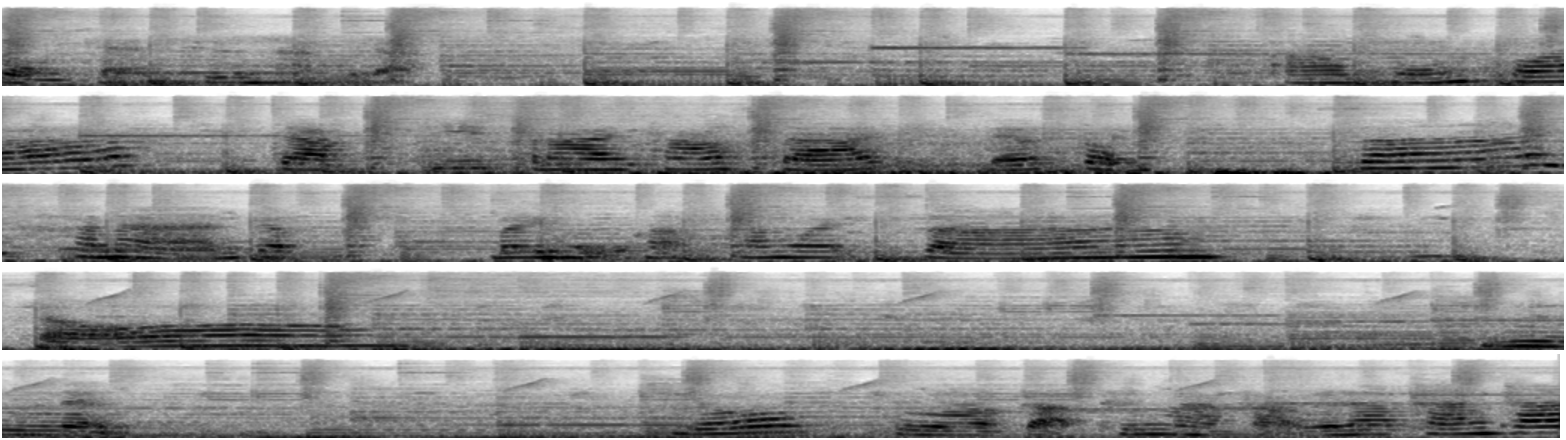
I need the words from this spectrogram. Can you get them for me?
ส่งแขนขึ้นหาไปได้เอาแขนขวา จับที่ปลายเท้าซ้าย แล้วส่งซ้ายขนานกับใบหูค่ะตั้งไว้สามสอง หนึ่งยกตัวกลับขึ้นมาค่ะ เวลาค้างท่า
